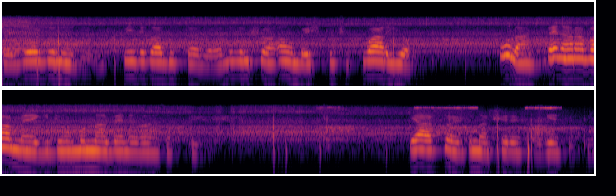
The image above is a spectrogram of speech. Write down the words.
Arkadaşlar gördüğünüz gibi bizi kazıkladılar. Bizim şu an 15 buçuk var yok. Ulan ben araba almaya gidiyorum bunlar beni kazıklıyor ya. Arkadaş bunlar şerefsiz gerçekten.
